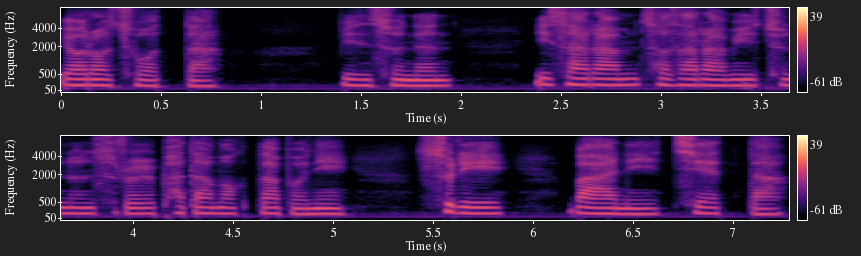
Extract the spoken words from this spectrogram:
열어주었다. 민수는 이 사람 저 사람이 주는 술을 받아먹다 보니 술이 많이 취했다.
